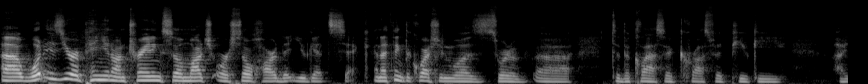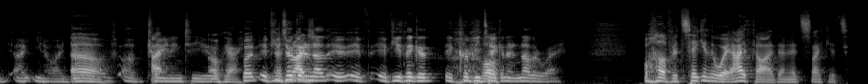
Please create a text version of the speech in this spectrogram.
Uh, what is your opinion on training so much or so hard that you get sick? And I think the question was sort of uh, to the classic CrossFit pukey, I, I you know idea oh, of, of training I, to you. Okay. But if you That's took it another, if if you think it, it could be well, taken another way. Well, if it's taken the way I thought, then it's like it's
